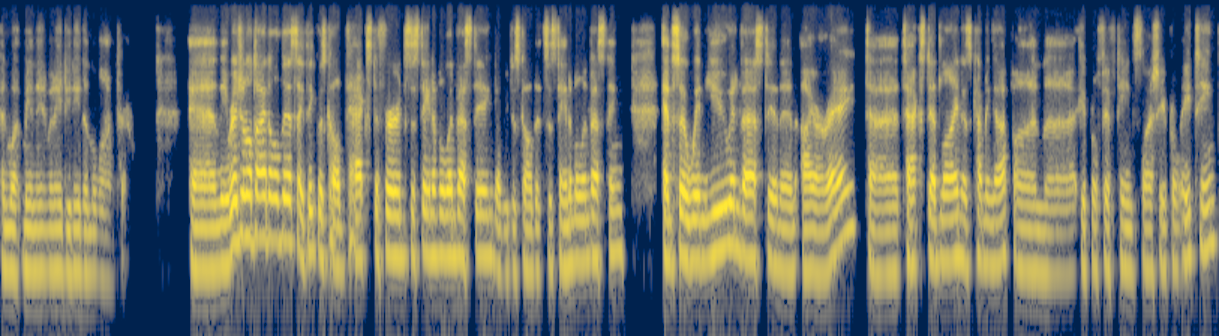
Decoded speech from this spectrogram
And what money, money do you need in the long term? And the original title of this, I think, was called Tax Deferred Sustainable Investing, but we just called it Sustainable Investing. And so when you invest in an IRA, tax deadline is coming up on uh, April 15th slash April 18th.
